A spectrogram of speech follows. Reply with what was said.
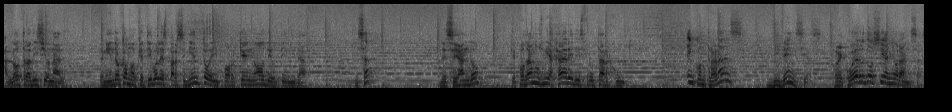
a lo tradicional, teniendo como objetivo el esparcimiento y, por qué no, de utilidad. Quizá deseando que podamos viajar y disfrutar juntos. Encontrarás vivencias, recuerdos y añoranzas.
